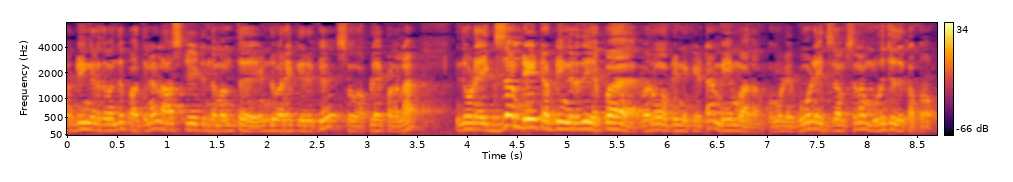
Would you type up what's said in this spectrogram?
அப்படிங்கிறது வந்து பார்த்தீங்கன்னா லாஸ்ட் டேட் இந்த மந்த் எண்டு வரைக்கும் இருக்குது ஸோ அப்ளை பண்ணலாம். இதோட எக்ஸாம் டேட் அப்படிங்கிறது எப்போ வரும் அப்படின்னு கேட்டால் மே மாதம். உங்களுடைய போர்டு எக்ஸாம்ஸ் எல்லாம் முடிஞ்சதுக்கப்புறம்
